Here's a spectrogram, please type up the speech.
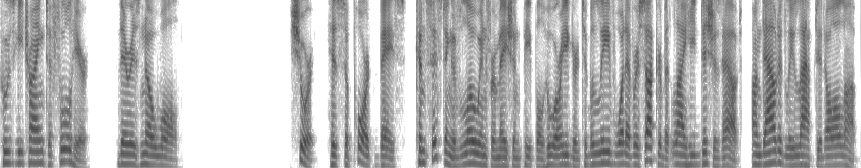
Who's he trying to fool here? There is no wall. Sure, his support base, consisting of low-information people who are eager to believe whatever suckerbut lie he dishes out, undoubtedly lapped it all up.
